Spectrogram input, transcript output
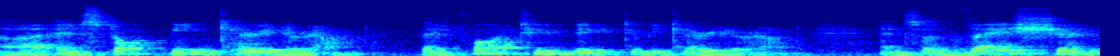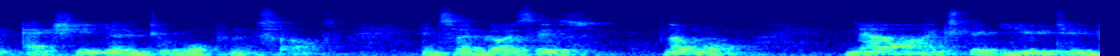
uh, and stop being carried around. They're far too big to be carried around. And so they should actually learn to walk for themselves. And so God says, no more. Now I expect you to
